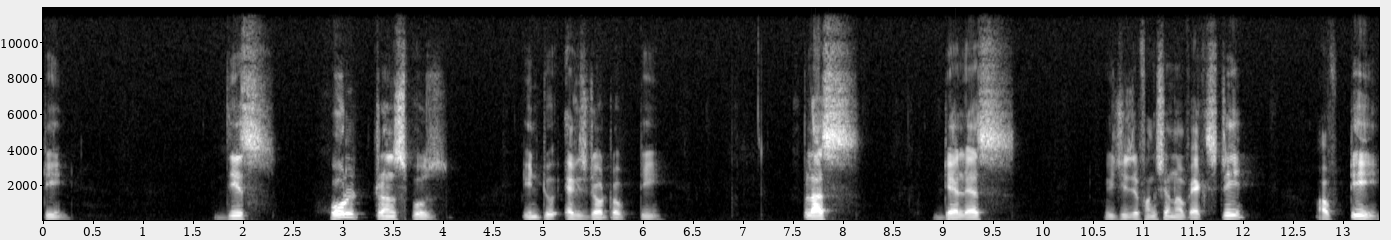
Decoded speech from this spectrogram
t this whole transpose into x dot of t plus del s which is a function of x t of t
